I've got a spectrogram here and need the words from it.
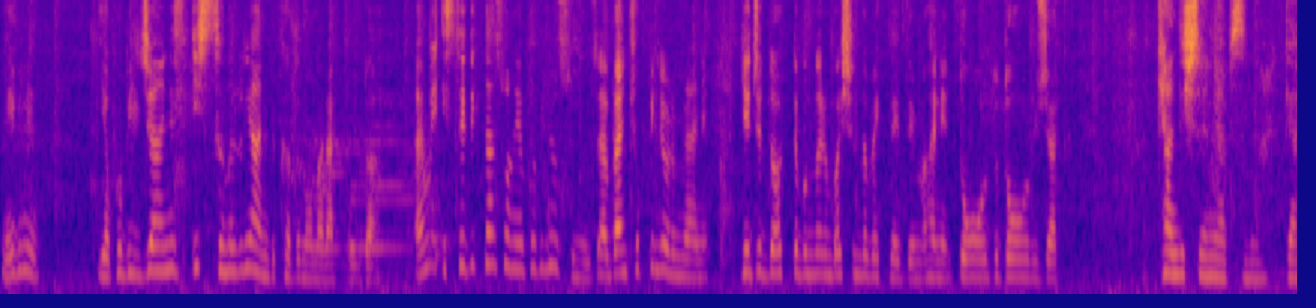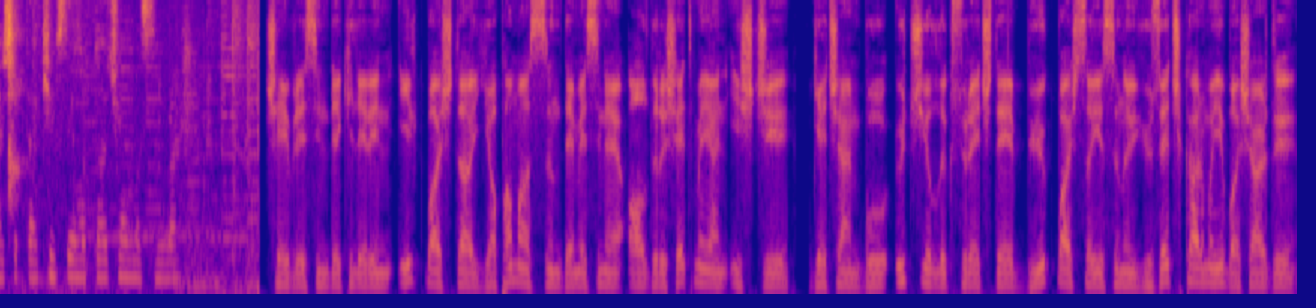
Ne bileyim yapabileceğiniz iş sınırlı yani bir kadın olarak burada. Ama istedikten sonra yapabiliyorsunuz. Ya ben çok biliyorum yani gece dörtte bunların başında beklediğimi hani doğurdu doğuracak. Kendi işlerini yapsınlar. Gerçekten kimseye muhtaç olmasınlar. Çevresindekilerin ilk başta yapamazsın demesine aldırış etmeyen işçi, geçen bu 3 yıllık süreçte büyükbaş sayısını yüze çıkarmayı başardı.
